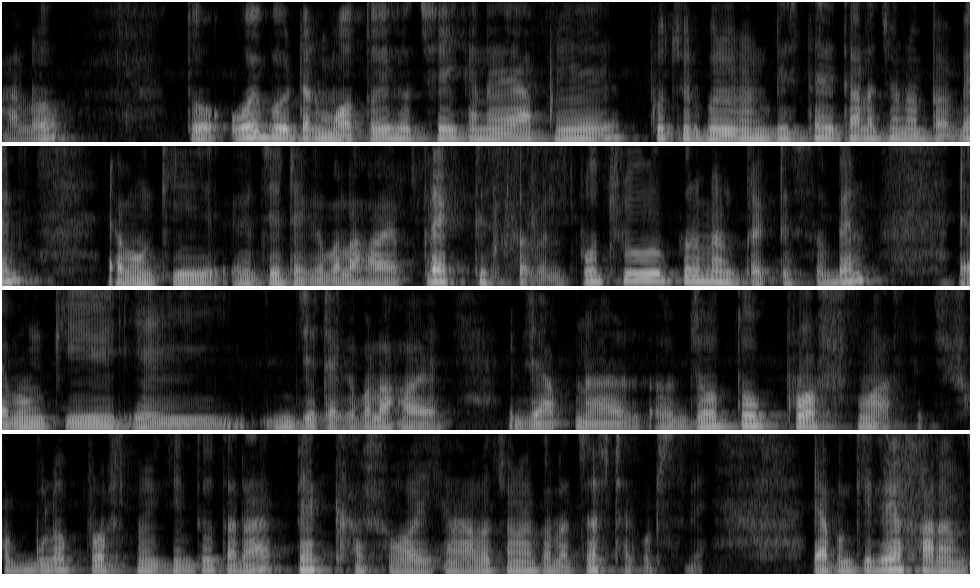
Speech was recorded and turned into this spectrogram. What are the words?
ভালো। তো ওই বইটার মতোই হচ্ছে এখানে আপনি প্রচুর পরিমাণ বিস্তারিত আলোচনা পাবেন এবং কি যেটাকে বলা হয় প্র্যাকটিস পাবেন। প্রচুর পরিমাণ প্র্যাকটিস পাবেন এবং কি এই যেটাকে বলা হয় যে আপনার যত প্রশ্ন আছে, সবগুলো প্রশ্নই কিন্তু তারা ব্যাখ্যা সহ এখানে আলোচনা করার চেষ্টা করছে এবং কি রেফারেন্স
